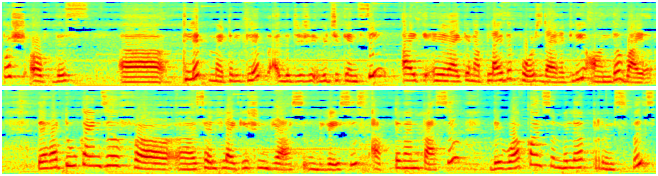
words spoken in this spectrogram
push of this uh, clip, metal clip, uh, which you can see, I, I can apply the force directly on the wire. There are two kinds of uh, uh, self-ligation braces, active and passive. They work on similar principles,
